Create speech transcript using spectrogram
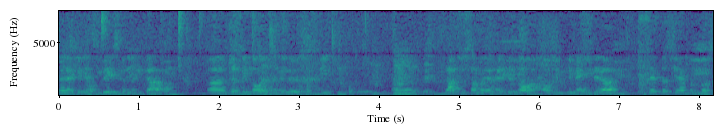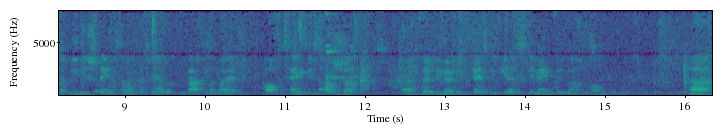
weil es geht jetzt im Wesentlichen darum, äh, dass wir da jetzt eine Lösung finden. Und dazu sind wir ja heute da, auch im Gemeinderat. Nicht, dass wir einfach was auf den Tisch legen, sondern dass wir einfach die Fakten einmal aufzeigen, wie es ausschaut und welche Möglichkeiten wir als Gemeinde überhaupt haben. Äh,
